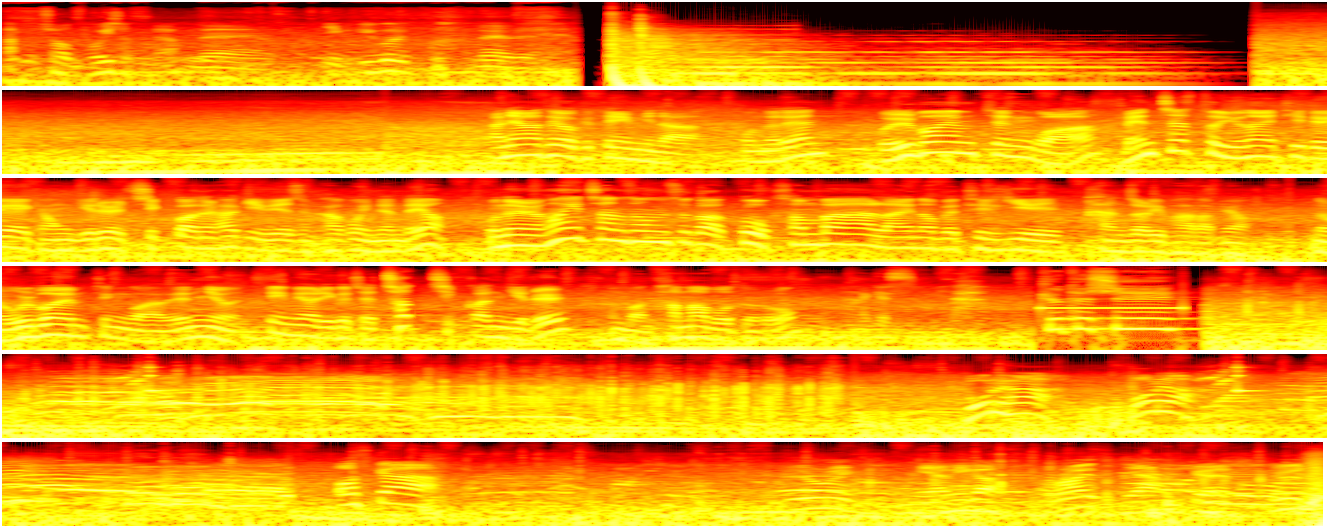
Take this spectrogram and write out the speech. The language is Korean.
딱저 보이셨어요? 네. 이, 이거 입고 네네. 안녕하세요 규태입니다 오늘은 울버햄튼과 맨체스터 유나이티드의 경기를 직관을 하기 위해 지금 가고 있는데요 오늘 황희찬 선수가 꼭 선발 라인업에 들길 간절히 바라며 오늘 울버햄튼과 맨유 프리미어리그 제 첫 직관기를 한번 담아보도록 하겠습니다 규태씨 Borja! Borja! Oscar! How are you doing? Mi amigo. Right? Yeah, good. Good.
